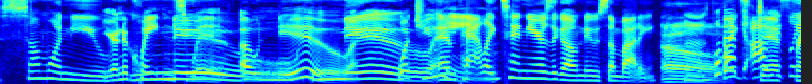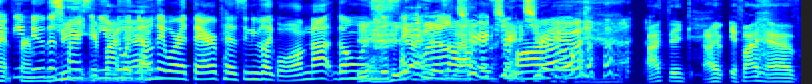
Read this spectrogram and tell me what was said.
someone you You're an acquaintance knew. with. Oh, knew. knew. What you and mean? Pat like ten years ago knew somebody. Oh, hmm. Well, like that's obviously, if you knew this See, person, if you I would know they were a therapist, and you'd be like, "Well, I'm not going to see Yeah, his well, true, true. I think I if I have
